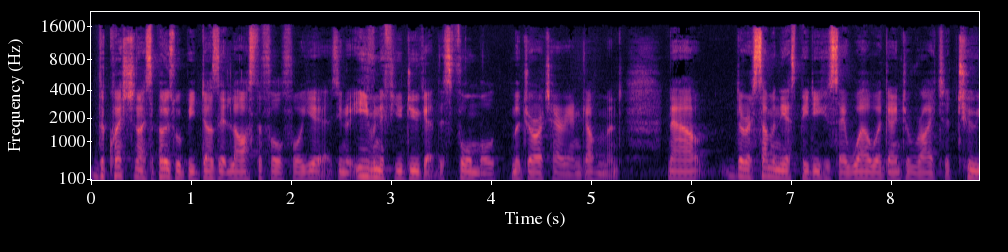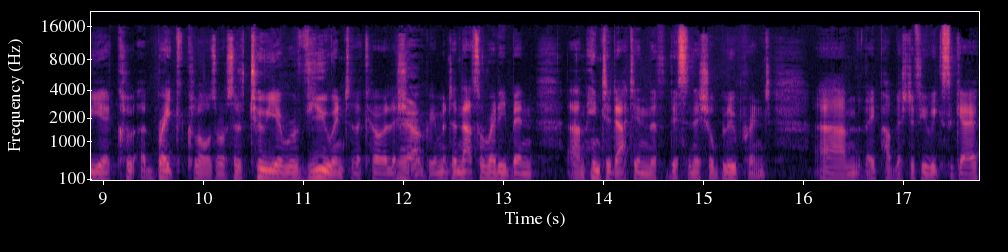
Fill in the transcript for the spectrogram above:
the question, I suppose, would be: Does it last the full four years? You know, even if you do get this formal majoritarian government. Now, there are some in the SPD who say, "Well, we're going to write a two-year cl- break clause or a sort of two-year review into the coalition yeah. agreement," and that's already been um, hinted at in the, this initial blueprint um, that they published a few weeks ago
